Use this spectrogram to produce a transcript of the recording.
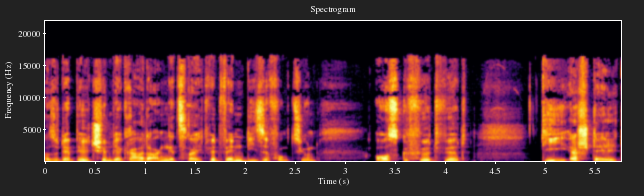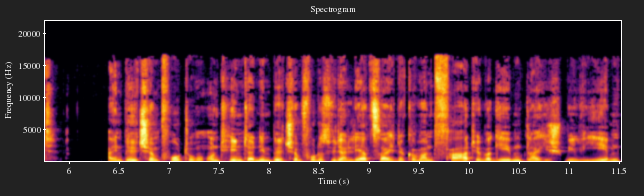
Also der Bildschirm, der gerade angezeigt wird, wenn diese Funktion ausgeführt wird, die erstellt ein Bildschirmfoto und hinter dem Bildschirmfoto ist wieder ein Leerzeichen. Da können wir einen Pfad übergeben, gleiches Spiel wie eben.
